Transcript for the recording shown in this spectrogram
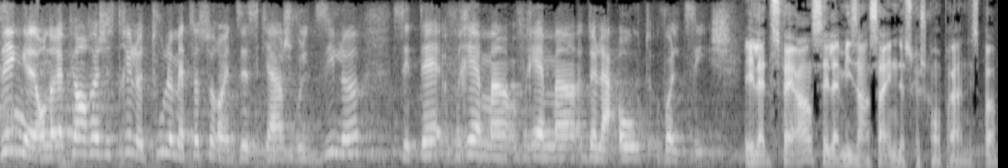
digne. On aurait pu enregistrer le tout, le mettre ça sur un disque hier, je vous le dis, là. C'était vraiment, vraiment de la haute voltige. Et la différence, c'est la mise en scène, de ce que je comprends, n'est-ce pas?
